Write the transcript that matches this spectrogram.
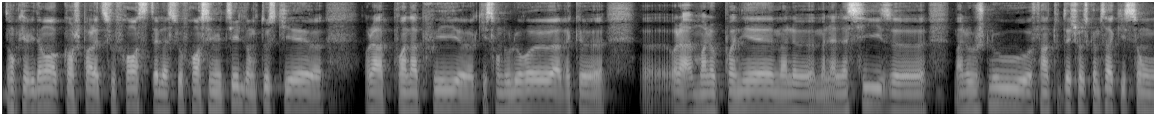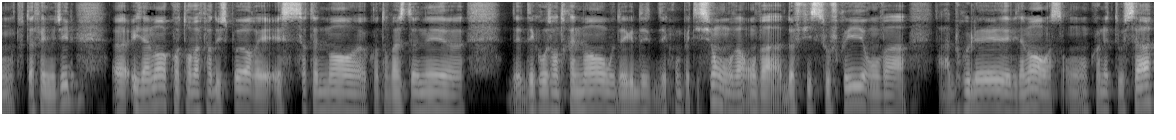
donc évidemment, quand je parlais de souffrance, c'était la souffrance inutile. Donc tout ce qui est euh, voilà point d'appui euh, qui sont douloureux, avec euh, euh, voilà mal au poignet, mal, mal à l'assise, mal au genou, enfin toutes des choses comme ça qui sont tout à fait inutiles. évidemment, quand on va faire du sport et, et certainement quand on va se donner des, des, gros entraînements ou des, des, compétitions, on va on va d'office souffrir, on va, ça brûler. Évidemment, on, on connaît tout ça.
